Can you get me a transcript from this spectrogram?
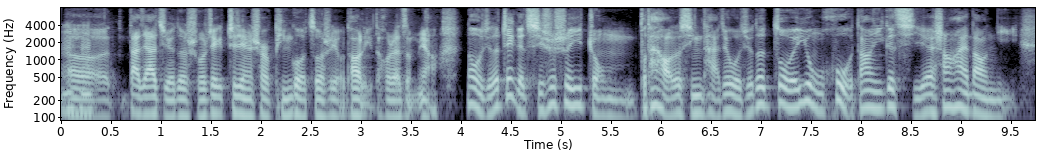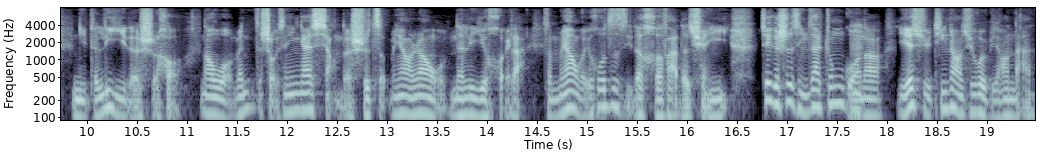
呃，大家觉得说这这件事儿苹果做是有道理的，或者怎么样？那我觉得这个其实是一种不太好的心态。就我觉得作为用户，当一个企业伤害到你你的利益的时候，那我们首先应该想的是怎么样让我们的利益回来，怎么样维护自己的合法的权益。这个事情在中国呢，也许听上去会比较难，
